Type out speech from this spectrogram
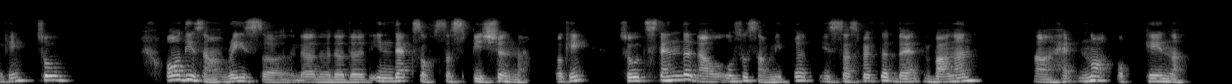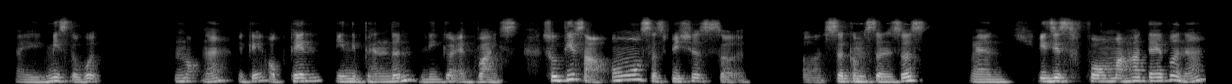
Okay, so all these uh, raise uh, the, the, the, the index of suspicion. Uh, okay, so standard are also submitted. It's suspected that Balan uh, had not obtained, uh, I missed the word, not, uh, okay, obtained independent legal advice. So these are all suspicious uh, uh, circumstances and it is for Mahadevan, uh,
